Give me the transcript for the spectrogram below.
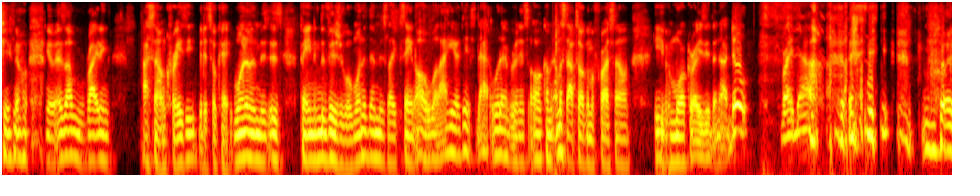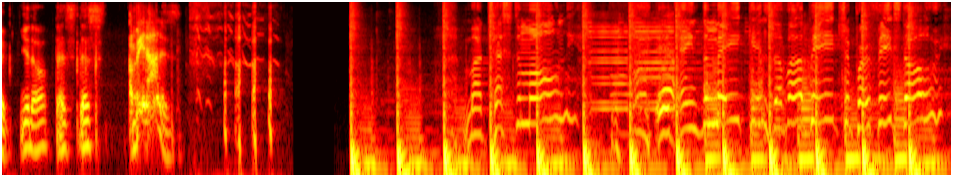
you know, as I'm writing I sound crazy, but it's okay. One of them is, is painting the visual. One of them is like saying, "Oh, well, I hear this, that, whatever," and it's all coming. I'm gonna stop talking before I sound even more crazy than I do right now. but you know, that's that's. I'm being honest. My testimony, it ain't the makings of a picture perfect story.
